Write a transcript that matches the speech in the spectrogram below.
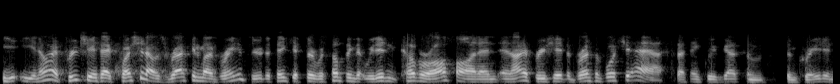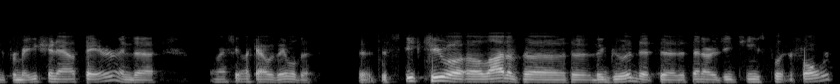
You know, I appreciate that question. I was racking my brains here to think if there was something that we didn't cover off on, and, and I appreciate the breadth of what you asked. I think we've got some some great information out there, and, uh, I feel like I was able to to, to speak to a, a, lot of the, the, the good that uh, this NRG team's putting forward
